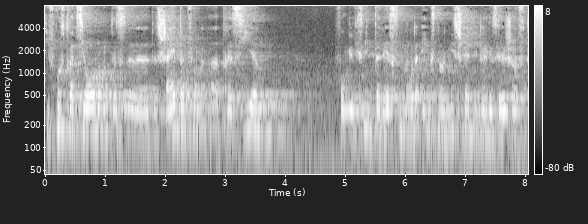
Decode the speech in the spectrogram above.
die Frustration und das, äh, das Scheitern von Adressieren von gewissen Interessen oder Ängsten oder Missständen in der Gesellschaft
